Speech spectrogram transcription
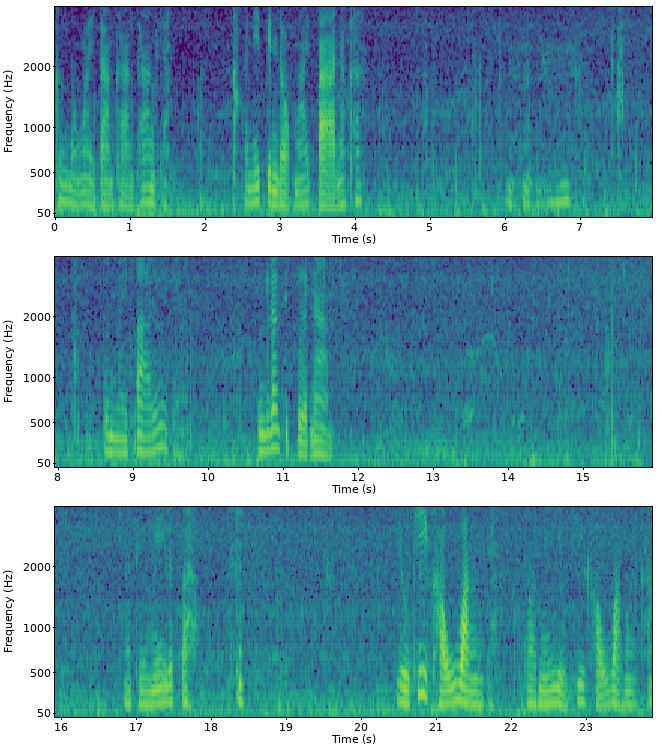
เครื่องดอกไม้ตามขางทางจ้ะ อันนี้เป็นดอกไม้ป่านะคะ ต้นไม้ป่าด้วยจ้ะ มันกำลังสิเปิดน้ำมาถึงนี้หรือเปล่า อยู่ที่เขาวังจ้ะ ตอนนี้อยู่ที่เขาวังนะคะ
